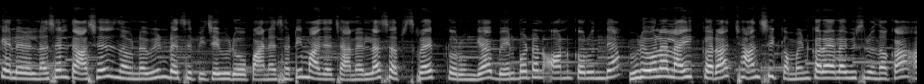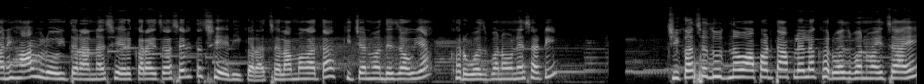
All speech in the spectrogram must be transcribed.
केलेलं नसेल तर असेच नवनवीन रेसिपीचे व्हिडिओ पाहण्यासाठी माझ्या चॅनलला सबस्क्राईब करून घ्या बेल बटन ऑन करून द्या. व्हिडिओला लाईक करा छानशी कमेंट करायला विसरू नका आणि हा व्हिडिओ इतरांना शेअर करायचा असेल तर शेअरही करा. चला मग आता किचनमध्ये जाऊया खरवस बनवण्यासाठी. चिकाचं दूध न वापरता आपल्याला खरवस बनवायचं आहे.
